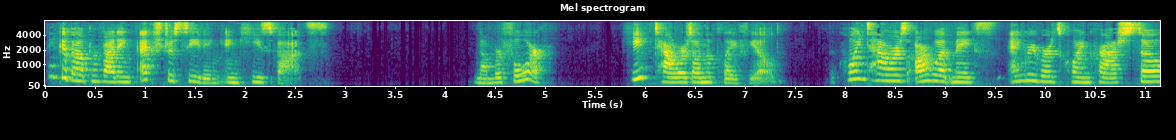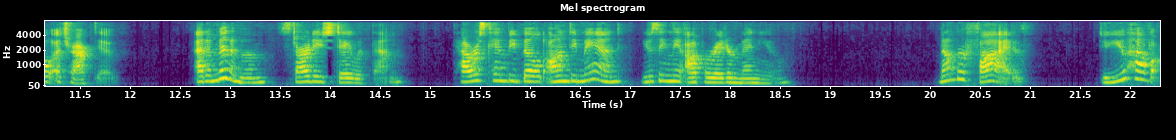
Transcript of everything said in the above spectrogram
think about providing extra seating in key spots. Number four, keep towers on the playfield. The coin towers are what makes Angry Birds Coin Crash so attractive. At a minimum, start each day with them. Towers can be built on demand using the operator menu. Number five, do you have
